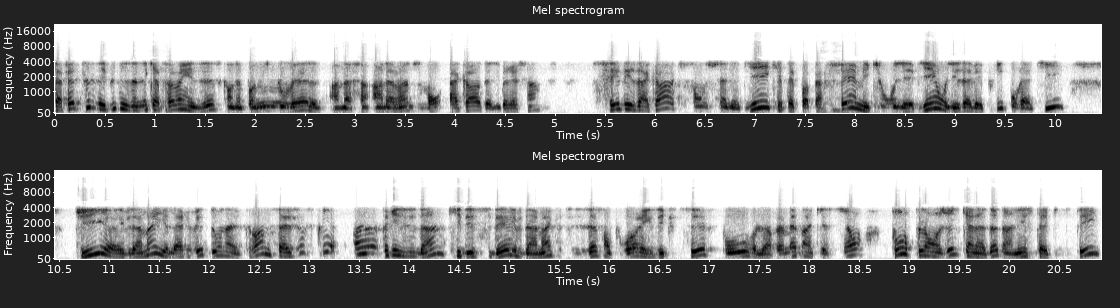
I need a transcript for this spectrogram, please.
ça fait depuis le début des années 90 qu'on n'a pas mis de nouvelle en, en avant du mot accord de libre-échange. C'est des accords qui fonctionnaient bien, qui n'étaient pas parfaits, mais qui roulaient bien. On les avait pris pour acquis. Puis, euh, évidemment, il y a l'arrivée de Donald Trump. Ça a juste pris un président qui décidait, évidemment, qu'il utilisait son pouvoir exécutif pour le remettre en question, pour plonger le Canada dans l'instabilité.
